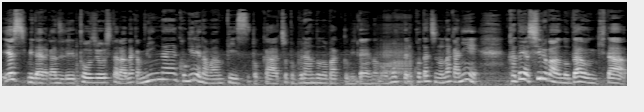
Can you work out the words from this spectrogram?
よしみたいな感じで登場したら、なんかみんな小綺麗なワンピースとか、ちょっとブランドのバッグみたいなのを持ってる子たちの中に、片やシルバーのダウン着た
